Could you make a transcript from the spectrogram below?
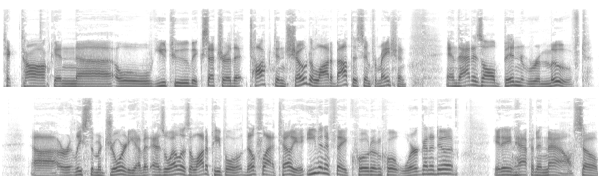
TikTok and uh, oh YouTube, etc., that talked and showed a lot about this information, and that has all been removed. Uh, or at least the majority of it, as well as a lot of people, they'll flat tell you, even if they quote unquote were going to do it, it ain't happening now. So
